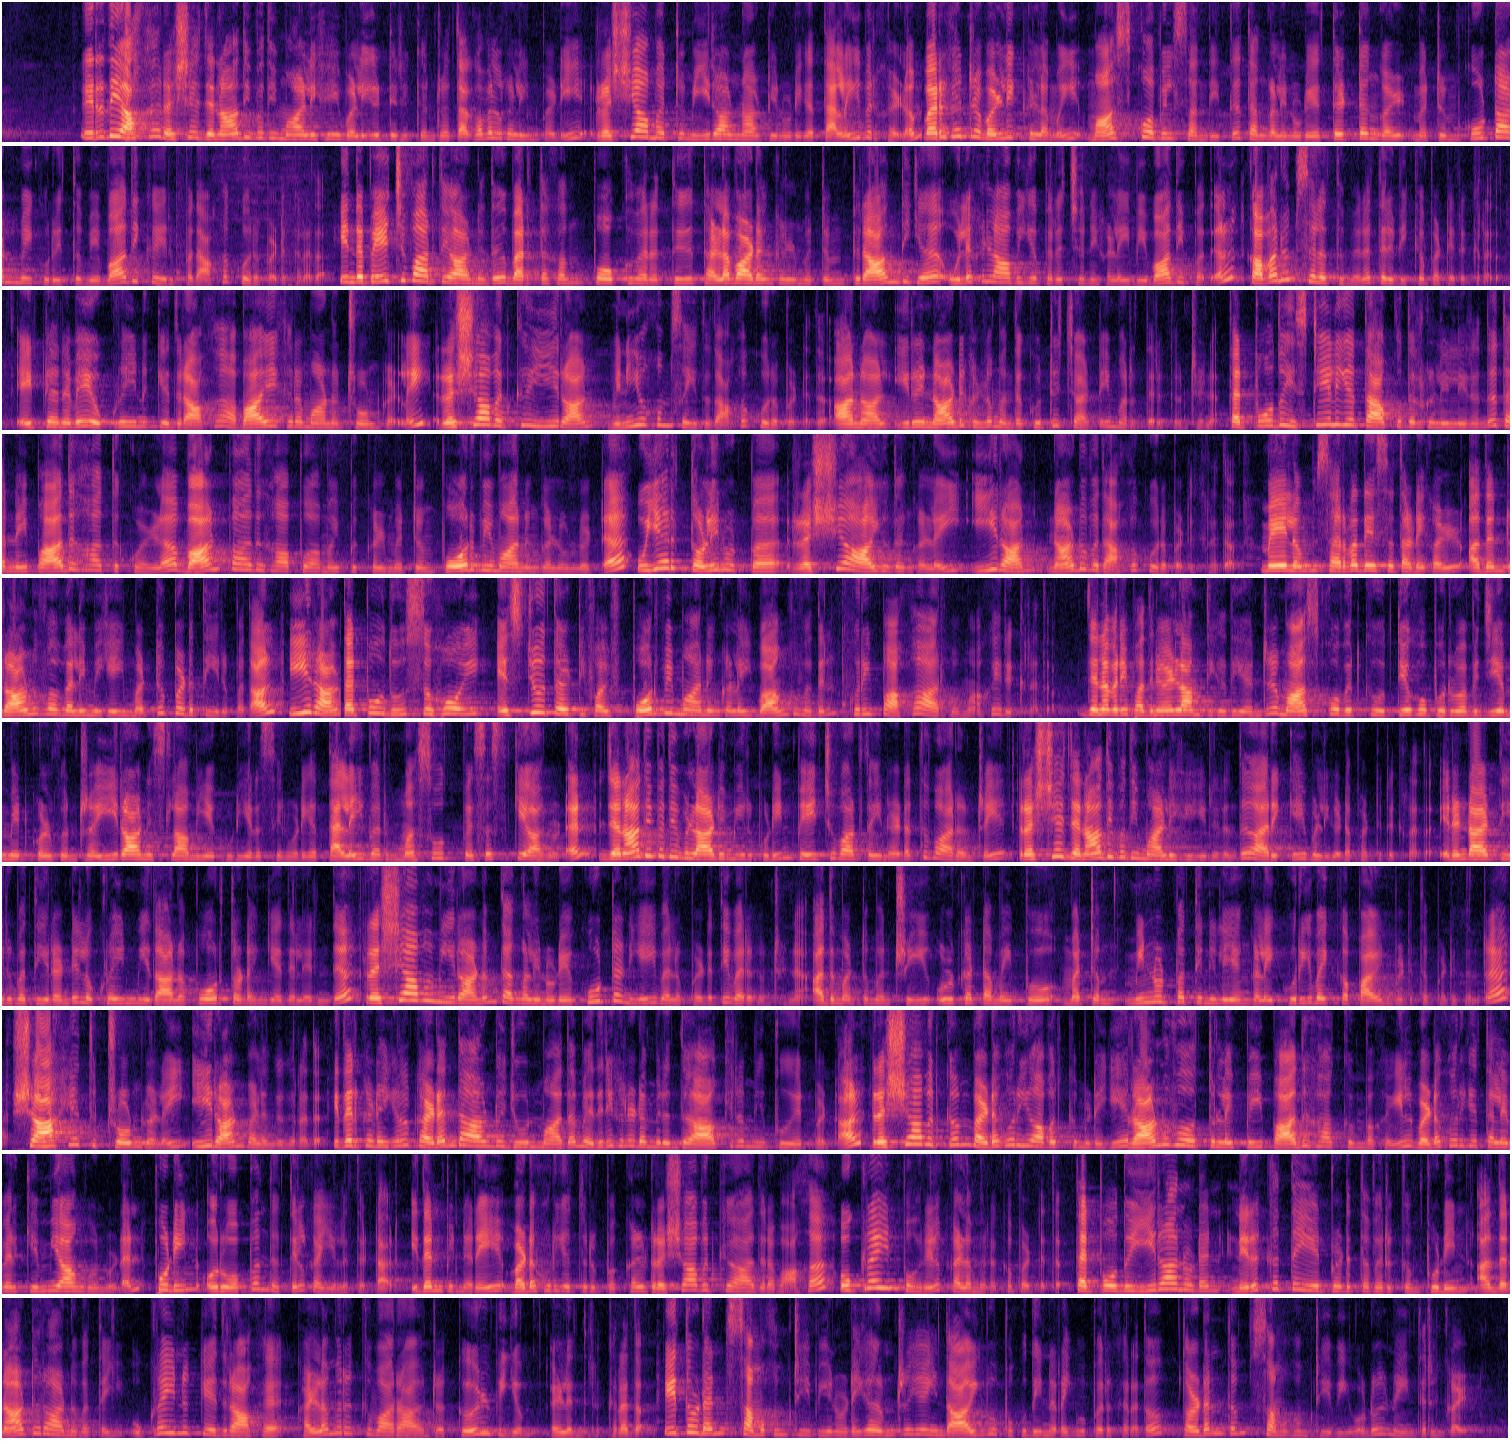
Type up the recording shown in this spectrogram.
இறுதியாக ரஷ்ய ஜனாதிபதி மாளிகை வெளியிட்டிருக்கின்ற தகவல்களின்படி ரஷ்யா மற்றும் ஈரான் நாட்டினுடைய தலைவர்களும் வருகின்ற வெள்ளிக்கிழமை மாஸ்கோவில் சந்தித்து தங்களினுடைய திட்டங்கள் மற்றும் கூட்டாண்மை குறித்து விவாதிக்க இருப்பதாக கூறப்படுகிறது. இந்த பேச்சுவார்த்தையானது வர்த்தகம் போக்குவரத்து தளவாடங்கள் மற்றும் பிராந்திய உலகளாவிய பிரச்சினைகளை விவாதிப்பதில் கவனம் செலுத்தும் என தெரிவிக்கப்பட்டிருக்கிறது. ஏற்கனவே உக்ரைனுக்கு எதிராக அபாயகரமான ட்ரோன்களை ரஷ்யாவிற்கு ஈரான் விநியோகம் செய்ததாக கூறப்பட்டது. ஆனால் இரு நாடுகளும் அந்த குற்றச்சாட்டை மறுத்திருக்கின்றன. தற்போது இஸ்ரேலிய தாக்குதல்களில் இருந்து தன்னை பாதுகாத்துக் கொள்ள வான் பாதுகாப்பு அமைப்புகள் மற்றும் போர் விமானங்கள் உள்ளிட்ட உயர் தொழில்நுட்ப ரஷ்ய ஆயுதங்களை ஈரான் நாடுவதாக கூறப்படுகிறது. மேலும் சர்வதேச தடைகள் அதன் ராணுவ வலிமையை மட்டுப்படுத்தி இருப்பதால் ஈரான் தற்போது சுஹோய் எஸ் தேர்ட்டி ஃபைவ் போர் விமானங்களை வாங்குவதில் குறிப்பாக ஆர்வமாக இருக்கிறது. ஜனவரி பதினேழாம் தேதி அன்று மாஸ்கோவிற்கு உத்தியோகபூர்வ விஜயம் மேற்கொள்கின்ற ஈரான் இஸ்லாமிய குடியரசினுடைய தலைவர் மசூத் பெசஸ் பெசஸ்கியானுடன் ஜனாதிபதி விளாடிமிர் புடின் பேச்சுவார்த்தை நடத்துவார் என்றே ரஷ்ய ஜனாதிபதி மாளிகையிலிருந்து அறிக்கை வெளியிடப்பட்டிருக்கிறது. இரண்டாயிரத்தி இருபத்தி இரண்டில் உக்ரைன் மீதான போர் தொடங்கியதிலிருந்து ரஷ்யாவும் ஈரானும் தங்களினுடைய கூட்டணியை வலுப்படுத்தி வருகின்றன. அது மட்டுமன்றி உள்கட்டமைப்பு மற்றும் மின் உற்பத்தி நிலையங்களை குறிவைக்க பயன்படுத்தப்படுகின்ற ஷாஹித் ட்ரோன்களை ஈரான் வழங்குகிறது. இதற்கிடையில் கடந்த ஆண்டு ஜூன் மாதம் எதிரிகளிடமிருந்து ஆக்கிரமிப்பு ஏற்பட்டால் ரஷ்யாவிற்கும் வடகொரியாவிற்கும் இடையே ராணுவ ஒத்துழைப்பை பாதுகாக்கும் வகையில் வடகொரிய தலைவர் கிம் யாங் உன்னுடன் புடின் ஒரு ஒப்பந்தத்தில் கையெழுத்திட்டார். இதன் பின்னரே வடகொரிய துருப்புக்கள் ரஷ்யாவிற்கு ஆதரவாக உக்ரைன் போரில் களமிறக்கப்பட்டது. தற்போது ஈரானுடன் நெருக்கத்தை ஏற்படுத்தவிருக்கும் புடின் அந்த நாட்டு ராணுவத்தை உக்ரைனுக்கு எதிராக களமிறக்குவாரா என்ற கேள்வியும் எழுந்திருக்கிறது. இத்துடன் சமூகம் டிவியினுடைய இன்றைய இந்த ஆய்வு பகுதி நிறைவு பெறுகிறது. தொடர்ந்தும் சமூகம் டிவியோடு இணைந்திருங்கள்.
